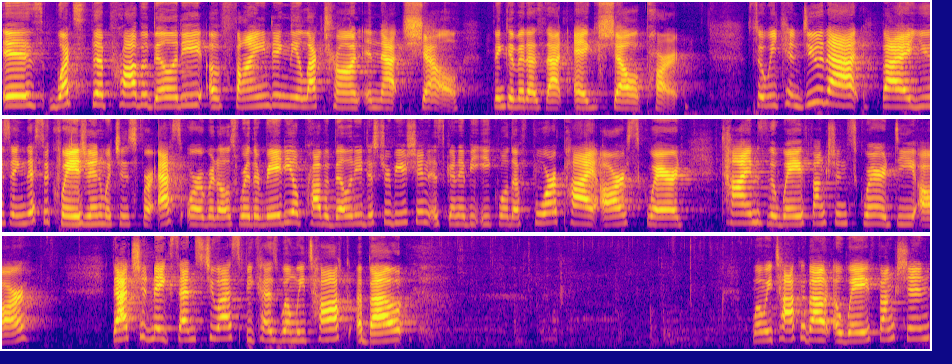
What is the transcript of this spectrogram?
is what's the probability of finding the electron in that shell? Think of it as that eggshell part. So we can do that by using this equation, which is for s orbitals, where the radial probability distribution is going to be equal to 4 pi r squared times the wave function squared dr. That should make sense to us because when we talk about when we talk about a wave function,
